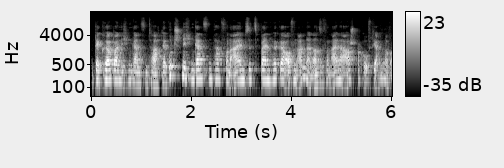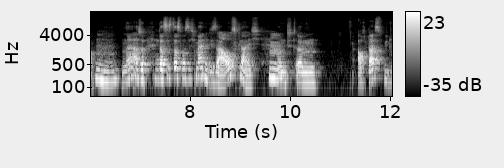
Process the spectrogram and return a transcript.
der Körper nicht den ganzen Tag. Der rutscht nicht den ganzen Tag von einem Sitzbeinhöcker auf den anderen, also von einer Arschbacke auf die andere. Mhm. Ne? Also ja. das ist das, was ich meine, dieser Ausgleich. Mhm. Und ähm, auch das, wie du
